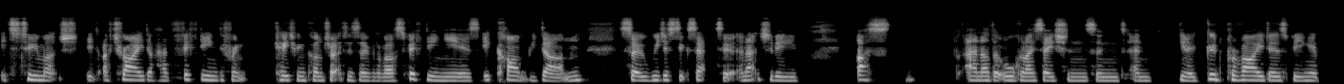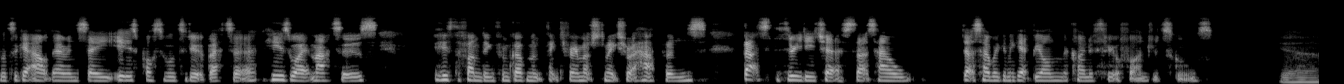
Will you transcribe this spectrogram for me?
It's too much. It, I've tried. I've had 15 different catering contractors over the last 15 years. It can't be done. So we just accept it. And actually, us and other organizations and, and, you know, good providers being able to get out there and say it is possible to do it better. Here's why it matters. Here's the funding from government. Thank you very much to make sure it happens. That's the 3D chess. That's how that's how we're going to get beyond the kind of three or four hundred schools. Yeah.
